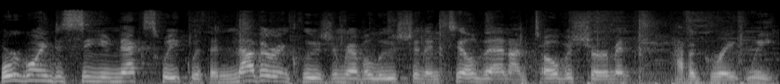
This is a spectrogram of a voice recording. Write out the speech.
We're going to see you next week with another Inclusion Revolution. Until then, I'm Tova Sherman. Have a great week.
